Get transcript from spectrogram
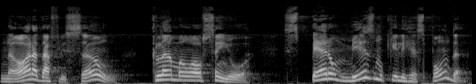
na hora da aflição, clamam ao Senhor. Esperam mesmo que ele responda?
